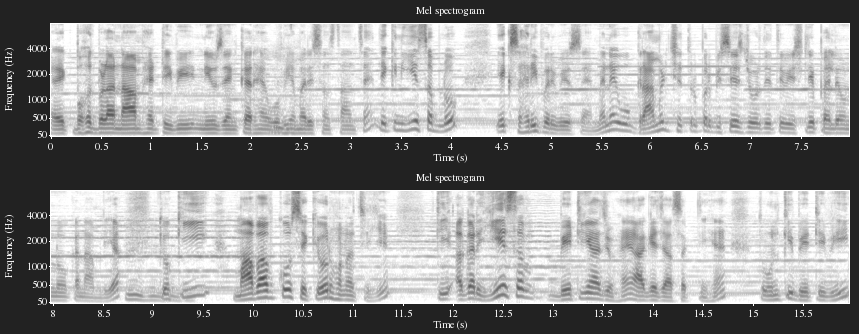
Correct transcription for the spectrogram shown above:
एक बहुत बड़ा नाम है टीवी न्यूज़ एंकर हैं वो भी हम्म। हमारे संस्थान से हैं लेकिन ये सब लोग एक शहरी परिवेश से हैं। मैंने वो ग्रामीण क्षेत्र पर विशेष ज़ोर देते हुए इसलिए पहले उन लोगों का नाम लिया हम्म, क्योंकि माँ बाप को सिक्योर होना चाहिए। कि अगर ये सब बेटियाँ जो हैं आगे जा सकती हैं तो उनकी बेटी भी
